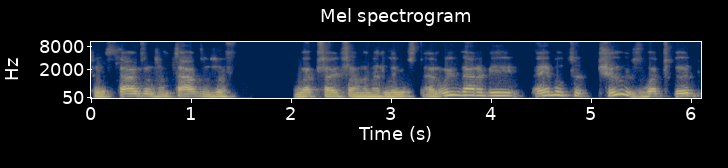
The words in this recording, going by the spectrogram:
to thousands and thousands of websites on the Middle East. And we've got to be able to choose what's good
